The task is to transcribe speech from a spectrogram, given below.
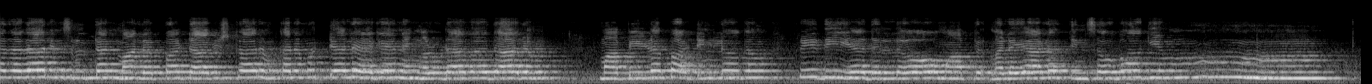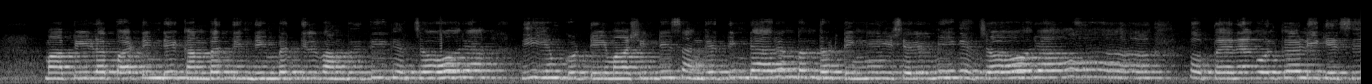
കഥകാരൻ സുൽത്താൻ മാലപ്പാട്ട് ആവിഷ്കാരം കലമുറ്റ ലേഖനങ്ങളുടെ അവതാരം. മാപ്പിള പാട്ടിൻ ലോകം പ്രീതിയതല്ലോ മാപ്പ മലയാളത്തിൻ സൗഭാഗ്യം. മാപ്പിളപ്പാട്ടിന്റെ കമ്പത്തിന്റെ ഇമ്പത്തിൽ വമ്പ് തികച്ചോര വി എം കുട്ടി മാഷിന്റെ സംഘത്തിന്റെ ആരംഭം തൊട്ടിങ് ഈശ്വരിൽ മികച്ചോര ഒപ്പന കോൽക്കളി കെസ്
